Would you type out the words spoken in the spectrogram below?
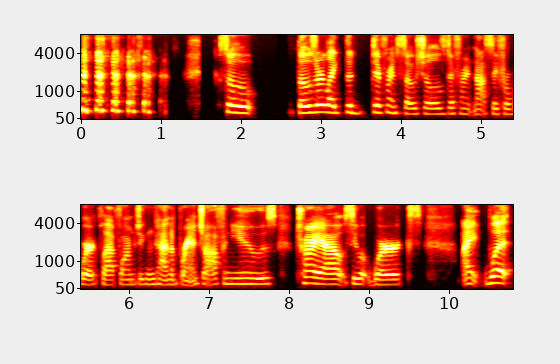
so those are like the different socials, different not safe for work platforms you can kind of branch off and use, try out, see what works. I what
